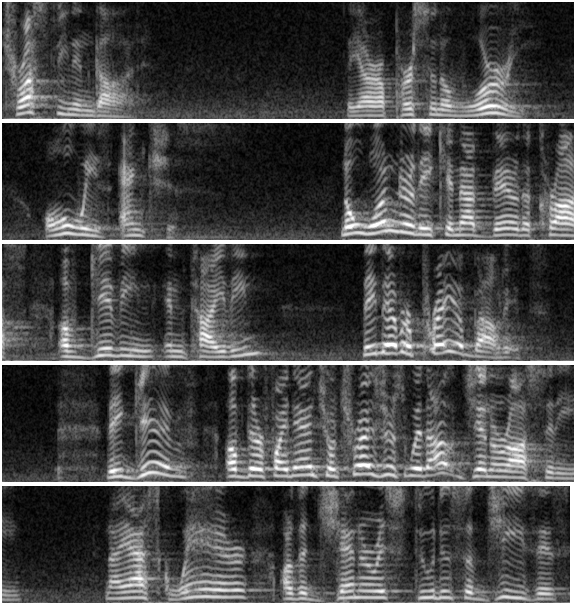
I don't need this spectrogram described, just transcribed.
trusting in God, they are a person of worry, always anxious. No wonder they cannot bear the cross of giving and tithing. They never pray about it. They give of their financial treasures without generosity. And I ask, where are the generous students of Jesus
